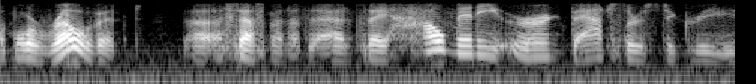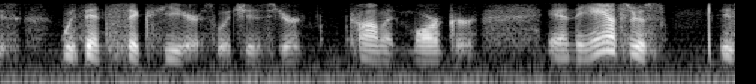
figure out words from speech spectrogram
a more relevant uh, assessment of that and say how many earned bachelor's degrees within six years, which is your common marker. And the answer is is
